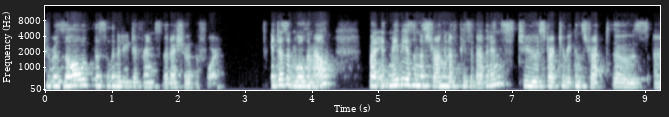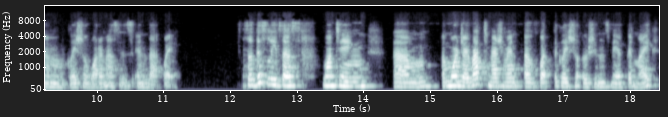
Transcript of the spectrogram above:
to resolve the salinity difference that I showed before. It doesn't rule them out, but it maybe isn't a strong enough piece of evidence to start to reconstruct those um, glacial water masses in that way. So this leaves us wanting um, a more direct measurement of what the glacial oceans may have been like.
